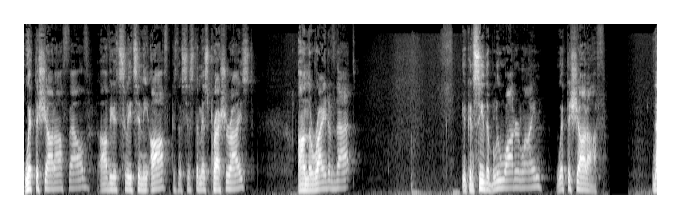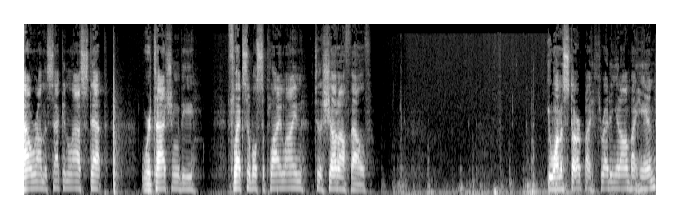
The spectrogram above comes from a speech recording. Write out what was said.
with the shut off valve. Obviously it's in the off because the system is pressurized. On the right of that, you can see the blue water line with the shut off. Now we're on the second last step. We're attaching the flexible supply line to the shut off valve. You want to start by threading it on by hand.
